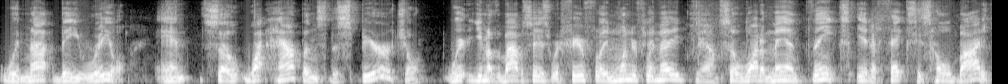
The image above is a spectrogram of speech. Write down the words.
would not be real. And so what happens, the spiritual, we're, you know, the Bible says we're fearfully and wonderfully made. Yeah. So what a man thinks, it affects his whole body.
